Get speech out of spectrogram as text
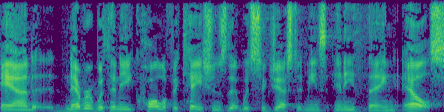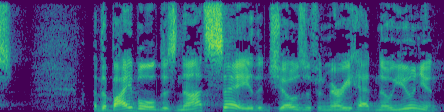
and never with any qualifications that would suggest it means anything else. The Bible does not say that Joseph and Mary had no union.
